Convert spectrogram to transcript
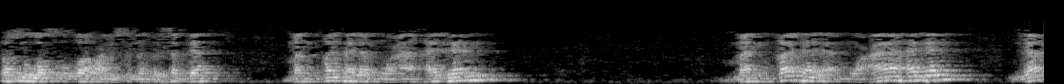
Rasulullah Shallallahu Alaihi Wasallam bersabda, "Man qatala mu'ahadan, man qatala mu'ahadan, lam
